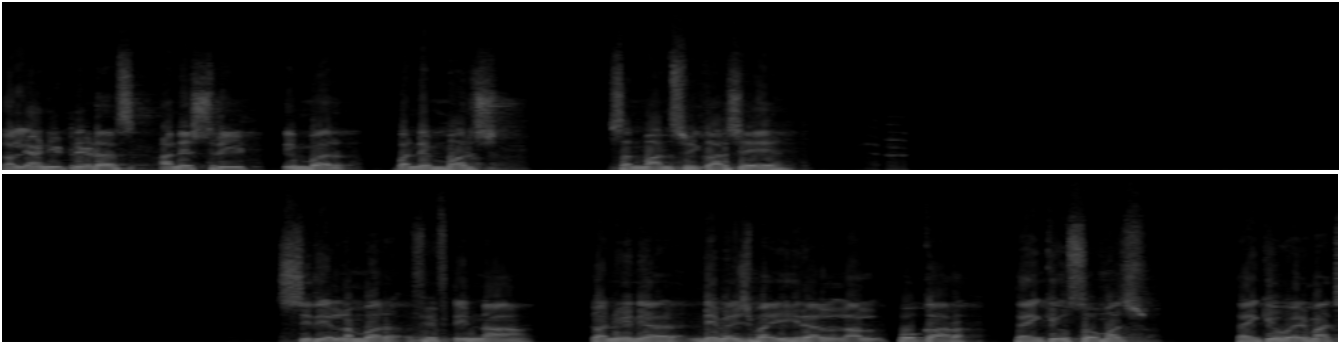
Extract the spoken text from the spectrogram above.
Kalyani traders અને શ્રી ટિમ્બર બંને મર્જ સન્માન સ્વીકારશે. સિરિયલ નંબર ફિફ્ટીનના convener Nimeshbhai Hiralal Pokar. Thank you so much thank you very much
